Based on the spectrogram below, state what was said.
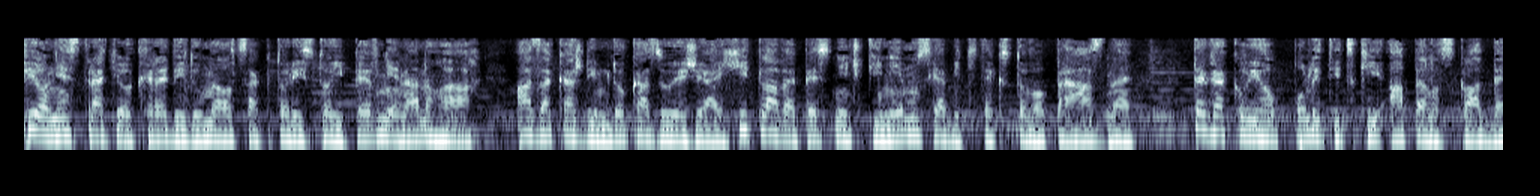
Phil nestratil kredit umelca, ktorý stojí pevne na nohách a za každým dokazuje, že aj chytlavé pesničky nemusia byť textovo prázdne, tak ako jeho politický apel v skladbe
